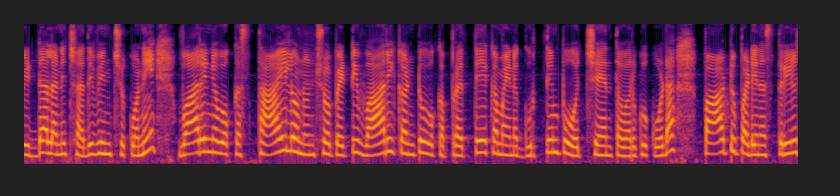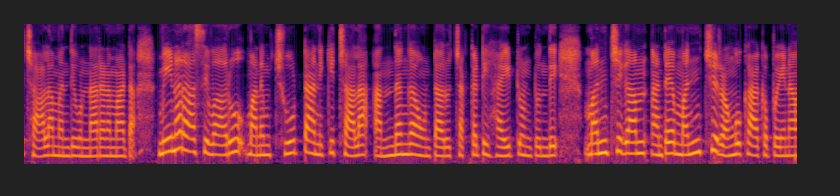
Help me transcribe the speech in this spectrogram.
బిడ్డలని చదివించుకొని వారిని ఒక స్థాయిలో నుంచోపెట్టి వారికంటూ ఒక ప్రత్యేకమైన గుర్తింపు వచ్చేంత వరకు కూడా పాటుపడిన స్త్రీలు చాలామంది ఉన్నారనమాట మీనరాశి వారు మనం చూడటానికి చాలా అందంగా ఉంటారు చక్కటి హైట్ ఉంటుంది. మంచిగా అంటే మంచి రంగు కాకపోయినా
